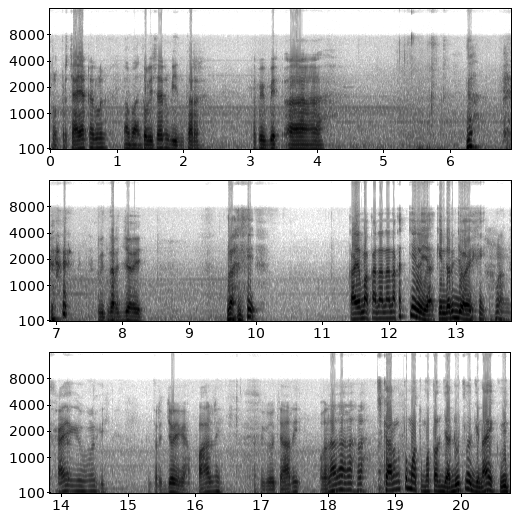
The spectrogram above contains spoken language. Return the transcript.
Lu percaya kan lu? Apaan? Tulisan Binter. Tapi be, eh Yah. Binter Joy. Lah ini kayak makanan anak kecil ya, Kinder Joy. Makanya gue Binter Joy apaan nih? Tapi gue cari, oh lah lah lah lah. Sekarang tuh motor-motor jadul tuh lagi naik, wit.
